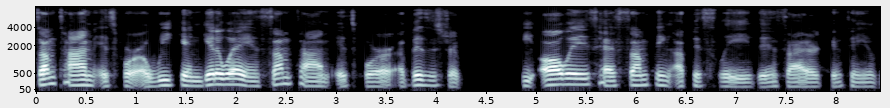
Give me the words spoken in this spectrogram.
Sometime it's for a weekend getaway, and sometime it's for a business trip. He always has something up his sleeve, the insider continued.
